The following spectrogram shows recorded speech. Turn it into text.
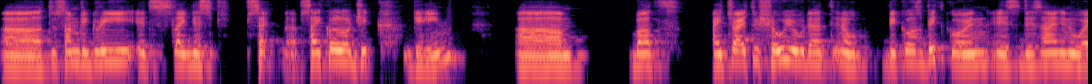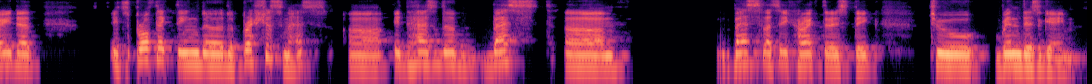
uh, to some degree, it's like this psychologic game. Um, but I try to show you that you know because Bitcoin is designed in a way that it's protecting the the preciousness. Uh, it has the best um, best let's say characteristic to win this game.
